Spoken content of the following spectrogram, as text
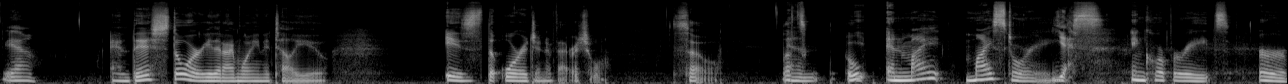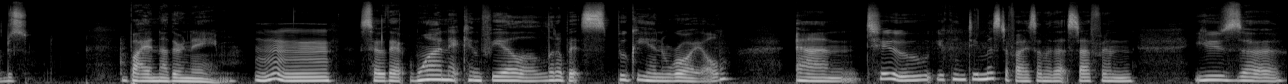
Yeah. And this story that I'm going to tell you is the origin of that ritual. So let's. And oh, and my my story yes. incorporates herbs by another name. Mm. So that one, it can feel a little bit spooky and royal. And two, you can demystify some of that stuff and use a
